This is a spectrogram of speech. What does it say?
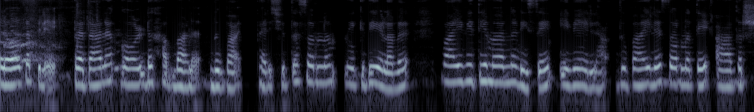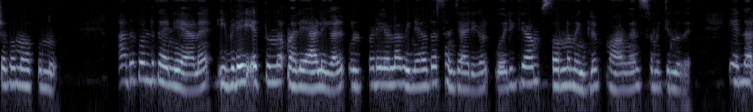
ലോകത്തിലെ പ്രധാന ഗോൾഡ് ഹബ്ബാണ് ദുബായ്. പരിശുദ്ധ സ്വർണം, നികുതി ഇളവ്, വൈവിധ്യമാർന്ന ഡിസൈൻ ഇവയെല്ലാം ദുബായിലെ സ്വർണത്തെ ആകർഷകമാക്കുന്നു. അതുകൊണ്ട് തന്നെയാണ് ഇവിടെ എത്തുന്ന മലയാളികൾ ഉൾപ്പെടെയുള്ള വിനോദസഞ്ചാരികൾ ഒരു ഗ്രാം സ്വർണമെങ്കിലും വാങ്ങാൻ ശ്രമിക്കുന്നത്. എന്നാൽ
